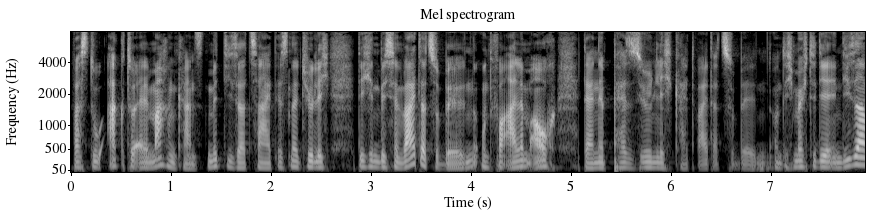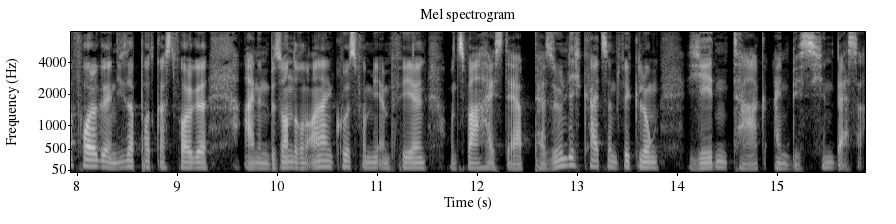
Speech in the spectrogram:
was du aktuell machen kannst mit dieser Zeit, ist natürlich, dich ein bisschen weiterzubilden und vor allem auch deine Persönlichkeit weiterzubilden. Und ich möchte dir in dieser Folge, in dieser Podcast-Folge einen besonderen Online-Kurs von mir empfehlen. Und zwar heißt der Persönlichkeitsentwicklung jeden Tag ein bisschen besser.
